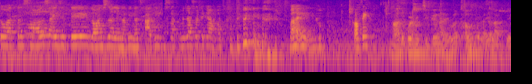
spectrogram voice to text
तो आता स्मॉल साईज इथे लॉन्च झाले नवीनच. आधी म्हणजे असं वाटतं की आंबाच खाते एकदम कॉफी माझं पुढे चिकन आहे बघ. खाऊन बघ कसं लागते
